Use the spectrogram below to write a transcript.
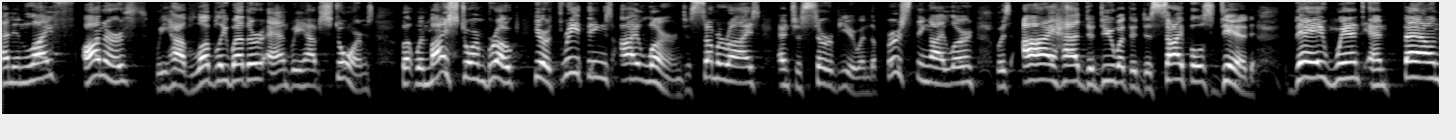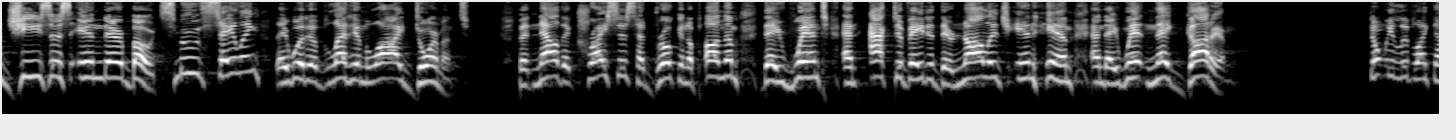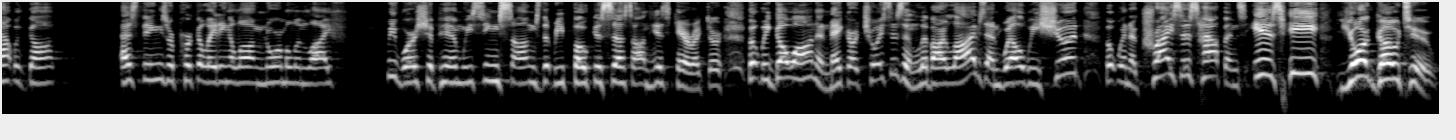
And in life on earth, we have lovely weather and we have storms. But when my storm broke, here are three things I learned to summarize and to serve you. And the first thing I learned was I had to do what the disciples did. They went and found Jesus in their boat. Smooth sailing, they would have let him lie dormant. But now that crisis had broken upon them, they went and activated their knowledge in him and they went and they got him. Don't we live like that with God? As things are percolating along normal in life. We worship Him, we sing songs that refocus us on His character, but we go on and make our choices and live our lives, and well, we should. But when a crisis happens, is He your go to?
